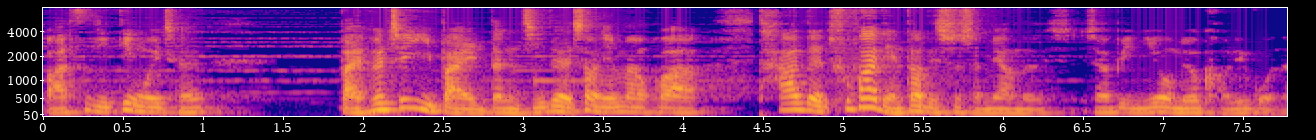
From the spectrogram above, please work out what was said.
把自己定位成百分之一百等级的少年漫画，它的出发点到底是什么样的？小比，你有没有考虑过呢？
